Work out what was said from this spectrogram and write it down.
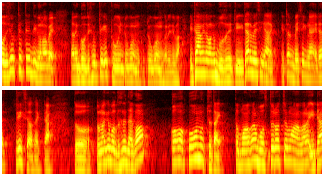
গতিশক্তির থেকে দ্বিগুণ হবে। তাহলে গতিশক্তিকে টু ইন্টু গুণ টু গুণ করে দিবা। এটা আমি তোমাকে বুঝে দিচ্ছি এটার বেসিক আর এটার বেসিক না এটা ট্রিক্স আছে একটা। তো তোমাকে বলতেছে, দেখো কোন উচ্চতায়? তো মনে করো বস্তুর হচ্ছে, মনে করো এটা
